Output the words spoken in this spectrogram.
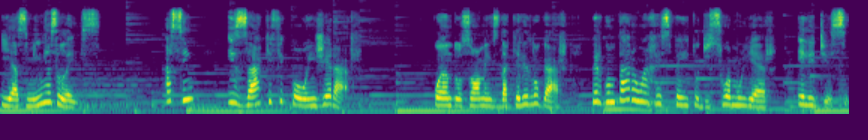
e as minhas leis. Assim, Isaac ficou em Gerar. Quando os homens daquele lugar perguntaram a respeito de sua mulher, ele disse:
